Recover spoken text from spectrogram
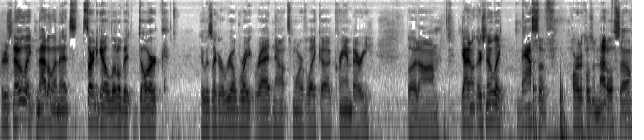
there's no like metal in it. It's starting to get a little bit dark. It was like a real bright red. Now it's more of like a cranberry. But um, yeah, I don't, there's no like massive particles of metal, so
